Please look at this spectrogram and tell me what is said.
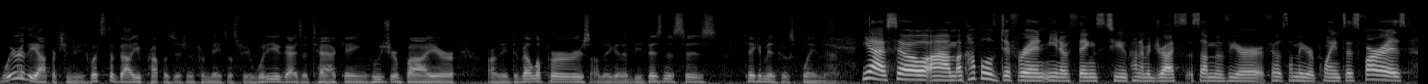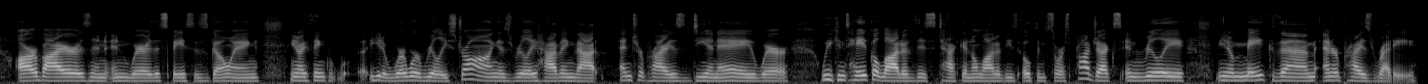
Where are the opportunities? What's the value proposition for Mesosphere? What are you guys attacking? Who's your buyer? Are they developers? Are they going to be businesses? Take a minute to explain that. Yeah, so um, a couple of different you know things to kind of address some of your some of your points. As far as our buyers and, and where the space is going, you know, I think you know where we're really strong is really having that enterprise DNA where we can take a lot of this tech and a lot of these open source projects and really, you know, make them enterprise ready.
